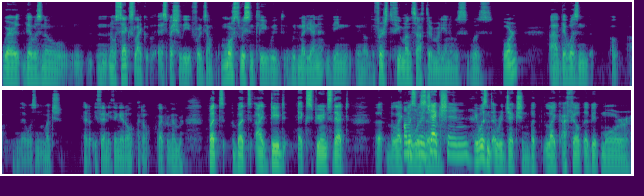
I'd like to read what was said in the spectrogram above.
where there was no no sex, like especially for example, most recently with with Mariana being you know the first few months after Mariana was was born, uh, there wasn't uh, there wasn't much, at, if anything at all. I don't quite remember, but but I did experience that. Uh, like almost was um, rejection it wasn't a rejection, but like I felt a bit more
